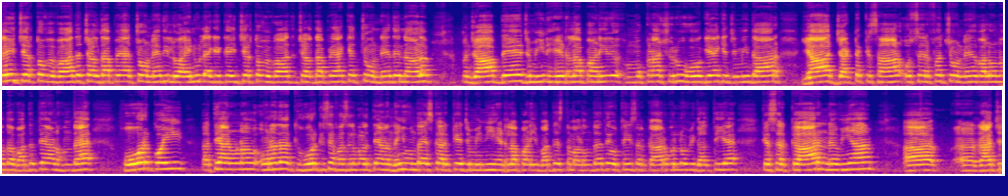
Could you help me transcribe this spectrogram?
ਕਈ ਚਿਰ ਤੋਂ ਵਿਵਾਦ ਚੱਲਦਾ ਪਿਆ, ਝੋਨੇ ਦੀ ਲੁਆਈ ਨੂੰ ਲੈ ਕੇ ਕਈ ਚਿਰ ਤੋਂ ਵਿਵਾਦ ਚੱਲਦਾ ਪਿਆ ਕਿ ਝੋਨੇ ਦੇ ਨਾਲ ਪੰਜਾਬ ਦੇ ਜ਼ਮੀਨ ਹੇਠਲਾ ਪਾਣੀ ਮੁੱਕਣਾ ਸ਼ੁਰੂ ਹੋ ਗਿਆ ਕਿ ਜ਼ਿਮੀਂਦਾਰ ਜਾਂ ਜੱਟ ਕਿਸਾਨ, ਉਹ ਸਿਰਫ ਝੋਨੇ ਵੱਲ ਉਹਨਾਂ ਦਾ ਵੱਧ ਧਿਆਨ ਹੁੰਦਾ ਹੈ। ਹੋਰ ਕੋਈ ਧਿਆਨ ਉਹਨਾਂ ਉਹਨਾਂ ਦਾ ਹੋਰ ਕਿਸੇ ਫਸਲ ਵੱਲ ਧਿਆਨ ਨਹੀਂ ਹੁੰਦਾ, ਇਸ ਕਰਕੇ ਜ਼ਮੀਨੀ ਹੇਠਲਾ ਪਾਣੀ ਵੱਧ ਇਸਤੇਮਾਲ ਹੁੰਦਾ ਹੈ ਤੇ ਉੱਥੇ ਹੀ ਸਰਕਾਰ ਵੱਲੋਂ ਵੀ ਗਲਤੀ ਹੈ ਕਿ ਸਰਕਾਰ ਨਵੀਆਂ ਰਾਜ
